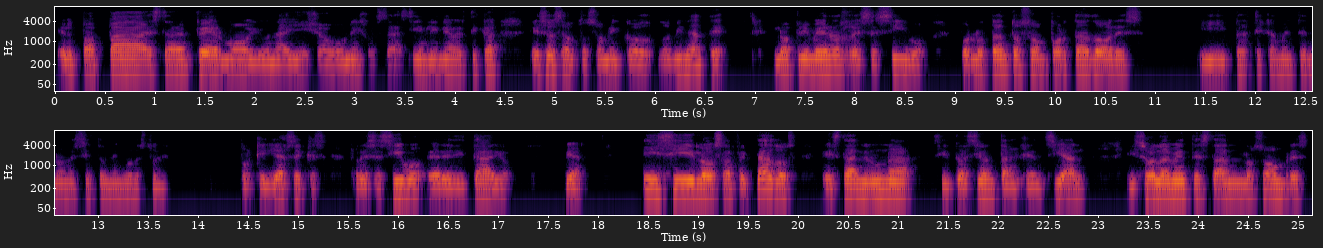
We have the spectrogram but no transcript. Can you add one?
el papá está enfermo y una hija o un hijo está así en línea vertical, eso es autosómico dominante. Lo primero es recesivo, por lo tanto son portadores y prácticamente no necesito ningún estudio, porque ya sé que es recesivo hereditario. Bien, y si los afectados están en una situación tangencial y solamente están los hombres,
